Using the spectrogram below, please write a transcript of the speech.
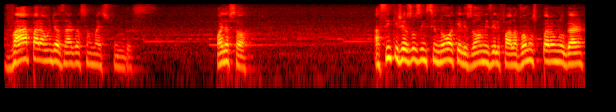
Vá para onde as águas são mais fundas. Olha só. Assim que Jesus ensinou aqueles homens, ele fala: Vamos para um lugar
